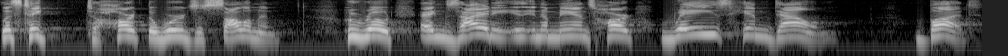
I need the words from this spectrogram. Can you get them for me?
Let's take to heart the words of Solomon, who wrote, Anxiety in a man's heart weighs him down, but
